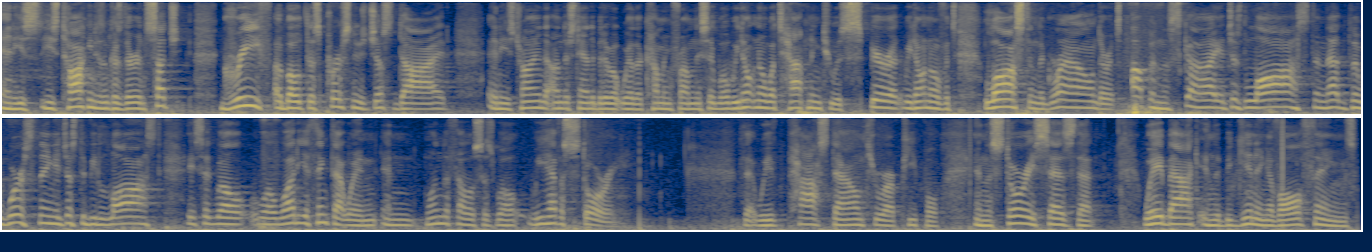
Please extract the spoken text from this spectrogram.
And he's, he's talking to them because they're in such grief about this person who's just died. And he's trying to understand a bit about where they're coming from. They say, Well, we don't know what's happening to his spirit. We don't know if it's lost in the ground or it's up in the sky. It's just lost. And that the worst thing is just to be lost. He said, Well, well why do you think that way? And, and one of the fellows says, Well, we have a story that we've passed down through our people. And the story says that Way back in the beginning of all things,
